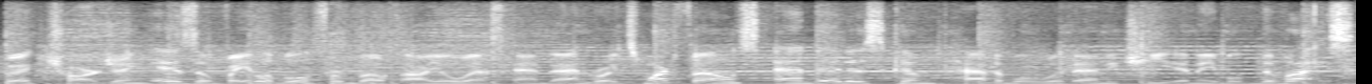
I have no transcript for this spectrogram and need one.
Quick charging is available for both iOS and Android smartphones, and it is compatible with any Qi-enabled device.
